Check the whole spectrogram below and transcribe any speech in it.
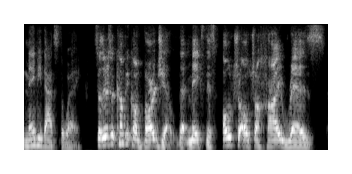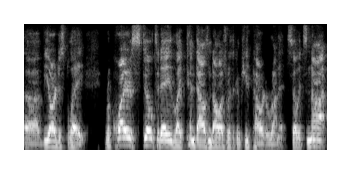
maybe that's the way. So there's a company called Varjo that makes this ultra ultra high res uh, VR display. Requires still today like ten thousand dollars worth of compute power to run it. So it's not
